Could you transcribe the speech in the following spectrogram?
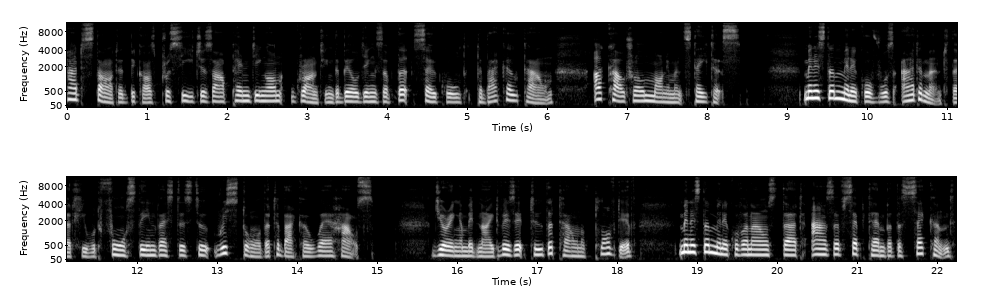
had started because procedures are pending on granting the buildings of the so called Tobacco Town a cultural monument status. Minister Minekov was adamant that he would force the investors to restore the tobacco warehouse. During a midnight visit to the town of Plovdiv, Minister Minekov announced that as of September the 2nd,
